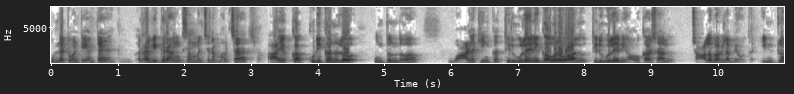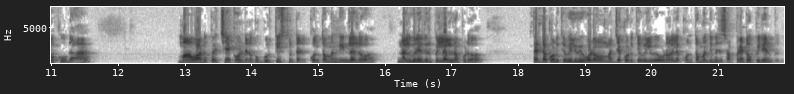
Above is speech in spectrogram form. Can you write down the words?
ఉన్నటువంటి అంటే రవిగ్రహానికి సంబంధించిన మచ్చ ఆ యొక్క కుడి కన్నులో ఉంటుందో వాళ్ళకి ఇంకా తిరుగులేని గౌరవాలు తిరుగులేని అవకాశాలు చాలా బాగా లభ్యమవుతాయి. ఇంట్లో కూడా మా వాడు ప్రత్యేకం అంటే ఒక గుర్తిస్తుంటాడు. కొంతమంది ఇళ్ళలో నలుగురు ఐదుగురు పిల్లలు ఉన్నప్పుడు పెద్ద కొడుకు విలువ ఇవ్వడం మధ్య కొడుకు విలువ ఇవ్వడం ఇలా కొంతమంది మీద సపరేట్ ఒపీనియన్ ఉంటుంది.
